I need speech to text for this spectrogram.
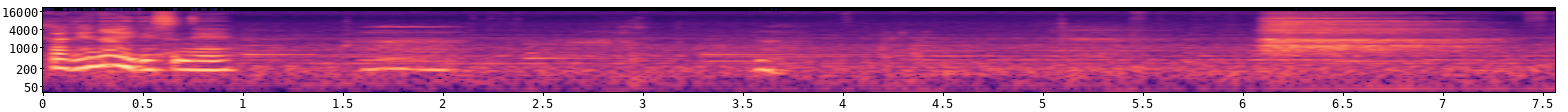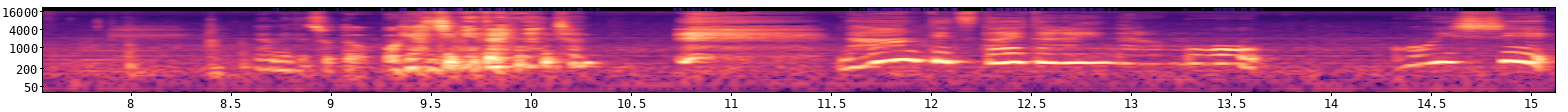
しか出ないですね。うん、うん、ダメだちょっと親父みたいになっちゃうなんて伝えたらいいんだろうもう美味しい。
